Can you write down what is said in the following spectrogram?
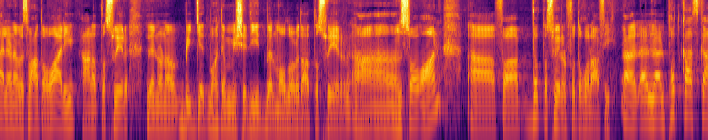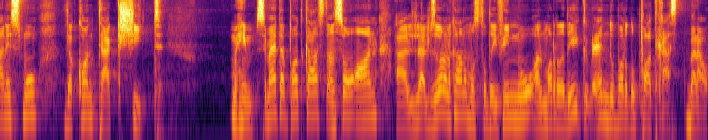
اللي أنا بسمعها طوالي عن التصوير لأنه أنا بجد مهتم شديد بالموضوع بتاع التصوير so on uh, فده التصوير الفوتوغرافي. Uh, البودكاست كان اسمه The Contact Sheet. مهم سمعت البودكاست and so on الزول اللي كانوا مستضيفينه المرة دي عنده برضه بودكاست براو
